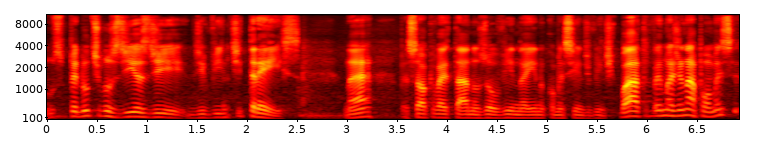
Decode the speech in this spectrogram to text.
os penúltimos dias de, de 23, né? pessoal que vai estar nos ouvindo aí no comecinho de 24 vai imaginar, pô, mas você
